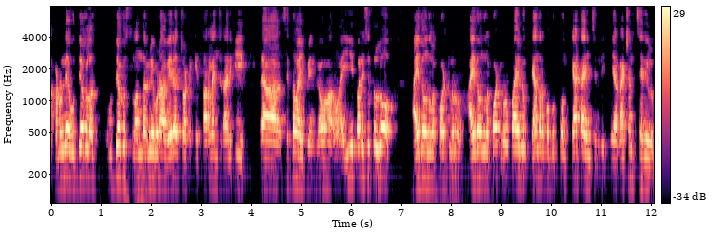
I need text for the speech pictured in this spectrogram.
అక్కడ ఉండే ఉద్యోగుల ఉద్యోగస్తులందరినీ కూడా వేరే చోటకి తరలించడానికి సిద్ధం సిద్ధమైపోయింది వ్యవహారం. ఈ పరిస్థితుల్లో ఐదు వందల కోట్ల ఐదు వందల కోట్ల రూపాయలు కేంద్ర ప్రభుత్వం కేటాయించింది ఈ రక్షణ చర్యలు.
